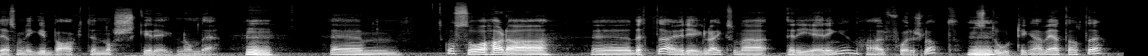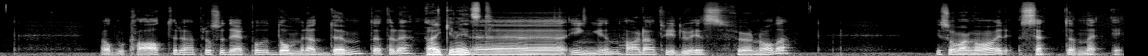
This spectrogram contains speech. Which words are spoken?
det som ligger bak de norske reglene om det. Mm. Um, og så har da uh, Dette er jo regelverk som da regjeringen har foreslått. Mm. Stortinget har vedtatt det. Advokater har prosedert på det. Dommere har dømt etter det. Ja, ikke minst. Eh, ingen har da tydeligvis, før nå da, i så mange år, sett denne e-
